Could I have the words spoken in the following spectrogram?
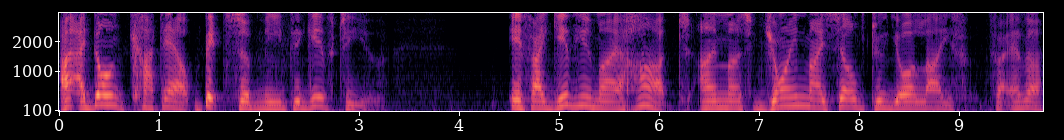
I, I don't cut out bits of me to give to you. If I give you my heart, I must join myself to your life forever.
